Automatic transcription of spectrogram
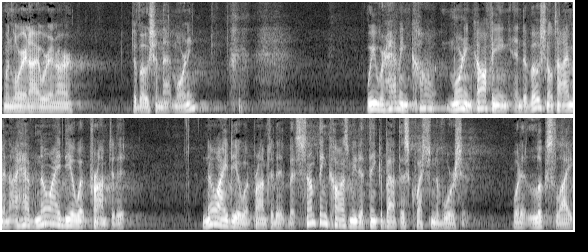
when Lori and I were in our devotion that morning, we were having co- morning coffee and devotional time, and I have no idea what prompted it. No idea what prompted it, but something caused me to think about this question of worship, what it looks like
